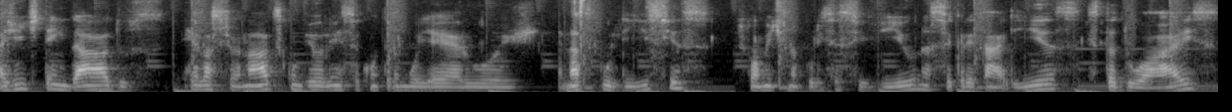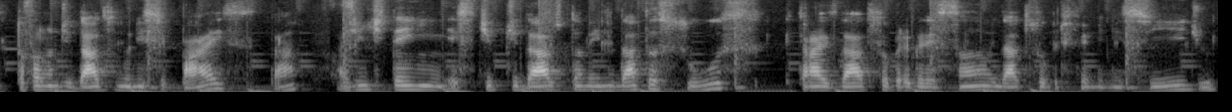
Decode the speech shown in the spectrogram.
A gente tem dados relacionados com violência contra a mulher hoje nas polícias, principalmente na Polícia Civil, nas secretarias estaduais. Estou falando de dados municipais, tá? A gente tem esse tipo de dados também no DataSUS, que traz dados sobre agressão e dados sobre feminicídio.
